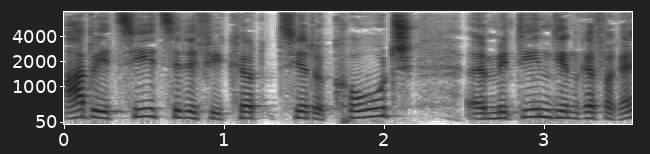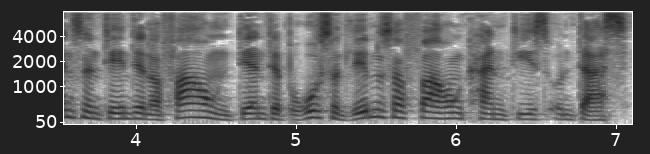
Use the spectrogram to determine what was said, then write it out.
ABC-zertifizierter Coach äh, mit denen den Referenzen und denen den Erfahrungen, deren der Berufs- und Lebenserfahrung kann dies und das.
